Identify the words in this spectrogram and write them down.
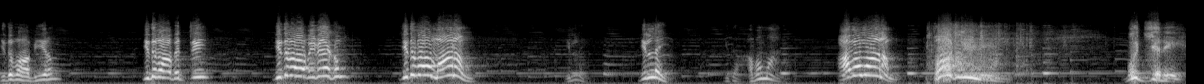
இதுவா வீரம்? இதுவா வெற்றி? இதுவா விவேகம்? இதுவா மானம்? இல்லை இல்லை இது அவமானம். அவமானம்! பூஜ்யரே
